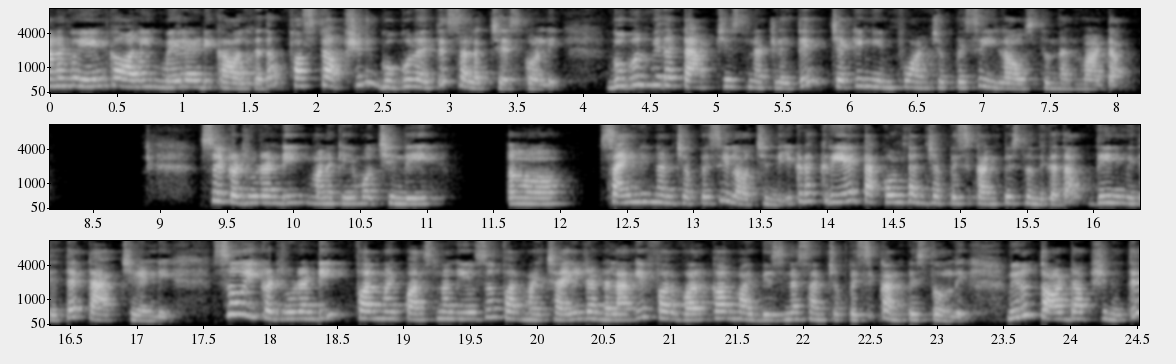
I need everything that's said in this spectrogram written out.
మనకు ఏం కావాలి? మెయిల్ ఐడి కావాలి కదా ఫస్ట్ ఆప్షన్ గూగుల్ అయితే సెలెక్ట్ చేసుకోండి. గూగుల్ మీద ట్యాప్ చేసినట్లయితే చెకింగ్ ఇన్ఫో అని చెప్పేసి ఇలా వస్తుంది సో ఇక్కడ చూడండి మనకేమొచ్చింది? సైన్ ఇన్ అని చెప్పేసి ఇలా వచ్చింది. ఇక్కడ క్రియేట్ అకౌంట్ అని చెప్పేసి కనిపిస్తుంది కదా దీని మీద అయితే ట్యాప్ చేయండి. సో ఇక్కడ చూడండి for my personal use for my child and అలాగే for work or my business అని చెప్పేసి కనిపిస్తుంది. మీరు థర్డ్ ఆప్షన్ అయితే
